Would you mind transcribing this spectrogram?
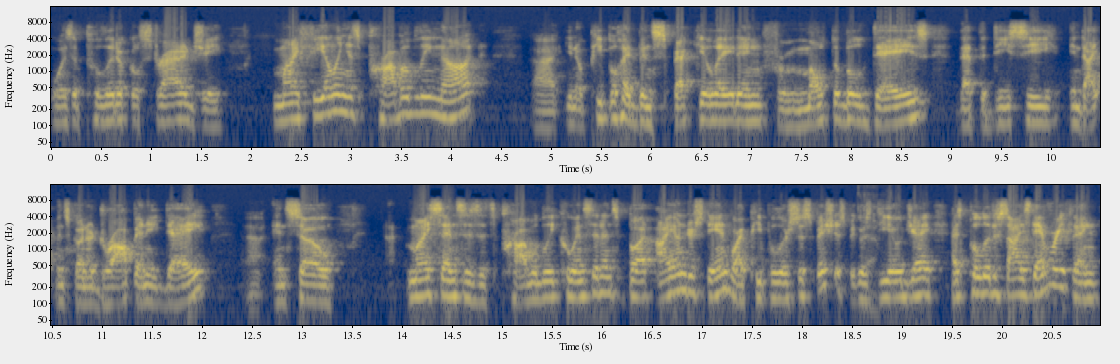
was a political strategy. My feeling is probably not. Uh, you know, people had been speculating for multiple days that the DC indictment's going to drop any day. Uh, and so my sense is it's probably coincidence, but I understand why people are suspicious because yeah. DOJ has politicized everything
